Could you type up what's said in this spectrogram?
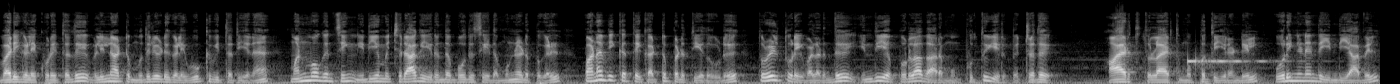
வரிகளை குறைத்தது வெளிநாட்டு முதலீடுகளை ஊக்குவித்தது என மன்மோகன் சிங் நிதியமைச்சராக இருந்தபோது செய்த முன்னெடுப்புகள் பணவீக்கத்தை கட்டுப்படுத்தியதோடு தொழில்துறை வளர்ந்து இந்திய பொருளாதாரமும் புத்துயிர் பெற்றது. ஆயிரத்தி தொள்ளாயிரத்தி முப்பத்தி இரண்டில் ஒருங்கிணைந்த இந்தியாவில்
